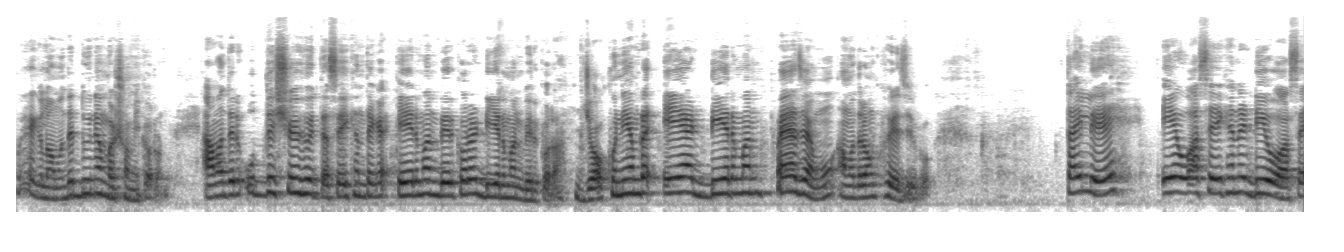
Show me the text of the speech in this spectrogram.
হয়ে গেল আমাদের দুই নম্বর সমীকরণ। আমাদের উদ্দেশ্যই হইতেছে এখান থেকে এ এর মান বের করা, ডি এর মান বের করা। যখনই আমরা এ আর ডি এর মান পেয়ে যাব, আমাদের অঙ্ক হয়ে যাব। তাইলে এও আছে, এখানে ডিও আছে।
